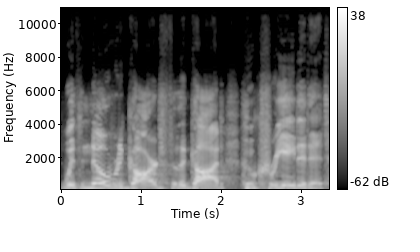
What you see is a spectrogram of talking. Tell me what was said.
with no regard for the God who created it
